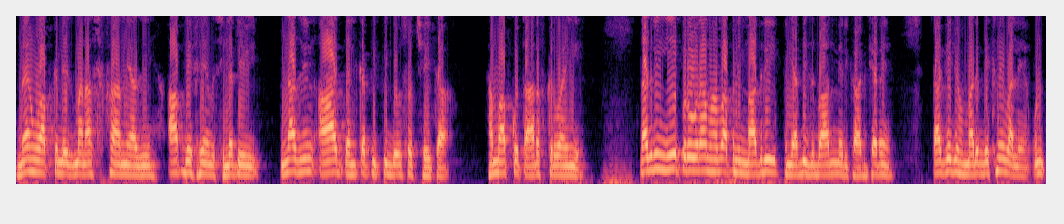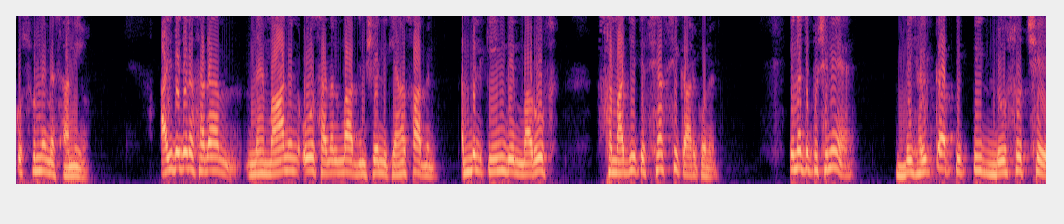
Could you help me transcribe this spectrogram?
मैं हूँ आपके मेज़बान आसिफ न्याजी आप देख रहे हैं वसीला टीवी। नाजरीन, आज हल्का पीपी 206 का हम आपको तारफ़ करवाएँगे। नाजरीन, ये प्रोग्राम हम अपनी मादरी पंजाबी ज़बान में रिकॉर्ड कर रहे हैं ताकि जो हमारे देखने वाले हैं, उनको सुनने में आसानी हो। अज का जरा सा मेहमान वो साडा महा जमशेर निकियाना साहब हैं। अब्दुल कीम के मारूफ समाजी तो सियासी कारकुन हैं। इन्हों तो पूछने हैं भी हल्का पीपी दो सौ छे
